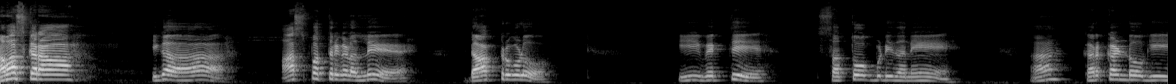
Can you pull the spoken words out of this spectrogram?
ನಮಸ್ಕಾರ. ಈಗ ಆಸ್ಪತ್ರೆಗಳಲ್ಲಿ ಡಾಕ್ಟ್ರುಗಳು, ಈ ವ್ಯಕ್ತಿ ಸತ್ತೋಗ್ಬಿಟ್ಟಿದ್ದಾನೆ ಕರ್ಕೊಂಡೋಗಿ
